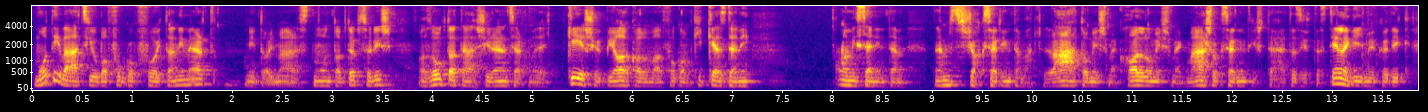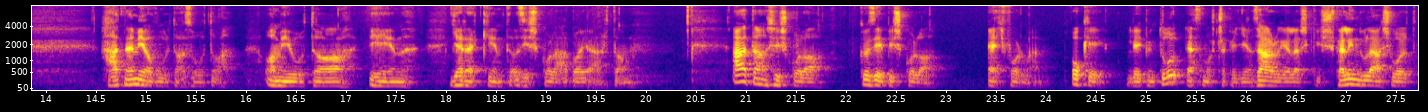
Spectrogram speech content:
motivációba fogok folytani, mert, mint ahogy már ezt mondtam többször is, az oktatási rendszert majd egy későbbi alkalommal fogom kikezdeni, ami szerintem, nem csak szerintem, hát látom is, meg hallom is, meg mások szerint is, tehát azért ez tényleg így működik. Hát nem javult azóta, amióta én gyerekként az iskolába jártam. Általános iskola, középiskola, egyformán. Oké, okay, lépünk túl, ez most csak egy ilyen zárójeles kis felindulás volt,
